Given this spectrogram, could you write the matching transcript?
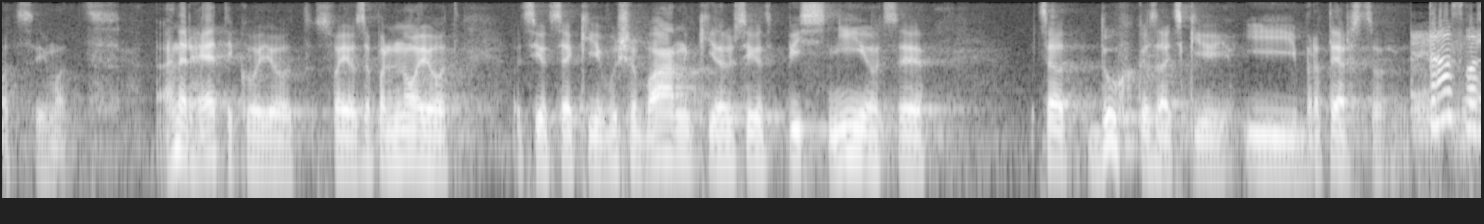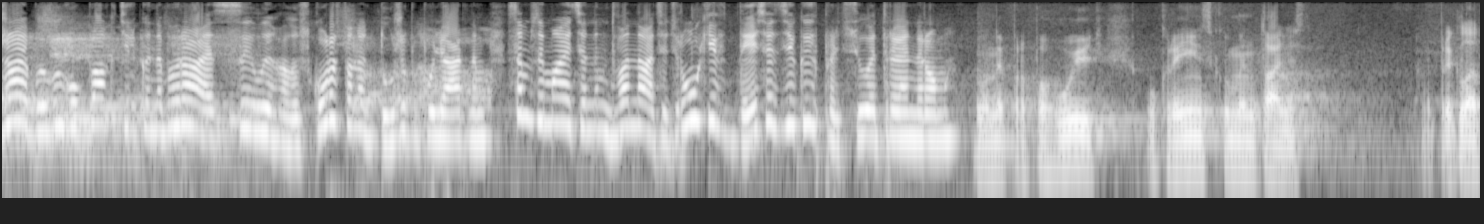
оцим от, енергетикою, от, своєю запальною, от, оці от всякі вишиванки, оці от пісні, оце, це дух козацький і братерство. Тарас вважає, бойовий гупак тільки набирає сили, але скоро стане дуже популярним. Сам займається ним 12 років, 10 з яких працює тренером. Вони пропагують українську ментальність. Наприклад,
